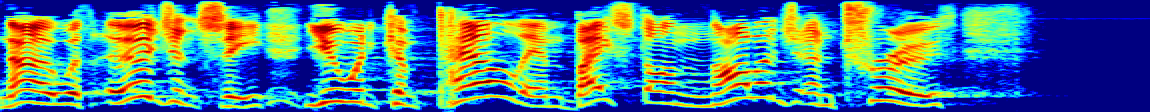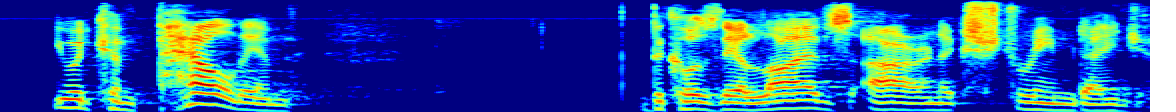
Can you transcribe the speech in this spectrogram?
No, with urgency, you would compel them based on knowledge and truth. You would compel them because their lives are in extreme danger.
